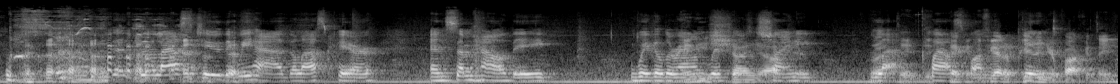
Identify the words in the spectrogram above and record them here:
the, the last two that we had, the last pair, and somehow they wiggled around Any with shiny the shiny object. la- Right, they- they clasp pick it. on If you had a pin in your pocket, they'd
